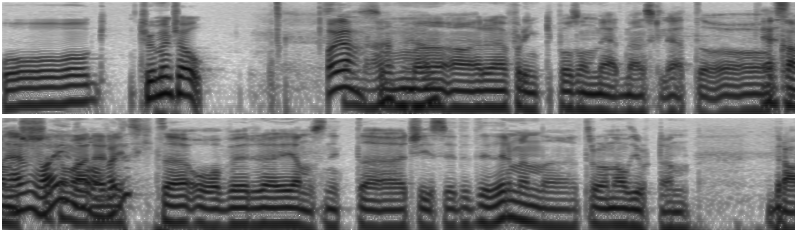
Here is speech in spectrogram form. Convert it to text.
og Truman Show. Å ja. Som eh, er flink på sånn medmenneskelighet og Yes, kanskje kan være litt eh, over eh, gjennomsnittet cheesy til tider, men eh, jeg tror han hadde gjort en bra,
